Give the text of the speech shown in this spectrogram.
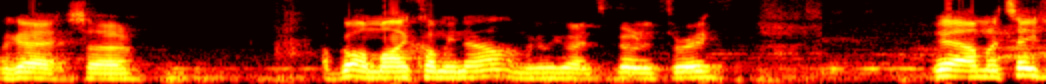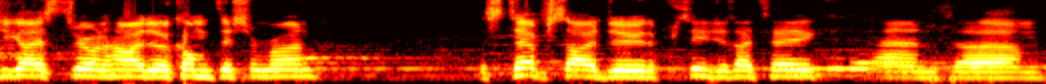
Okay, so I've got a mic on me now, and we're gonna go into building three. Yeah, I'm gonna take you guys through on how I do a competition run, the steps I do, the procedures I take, and um,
